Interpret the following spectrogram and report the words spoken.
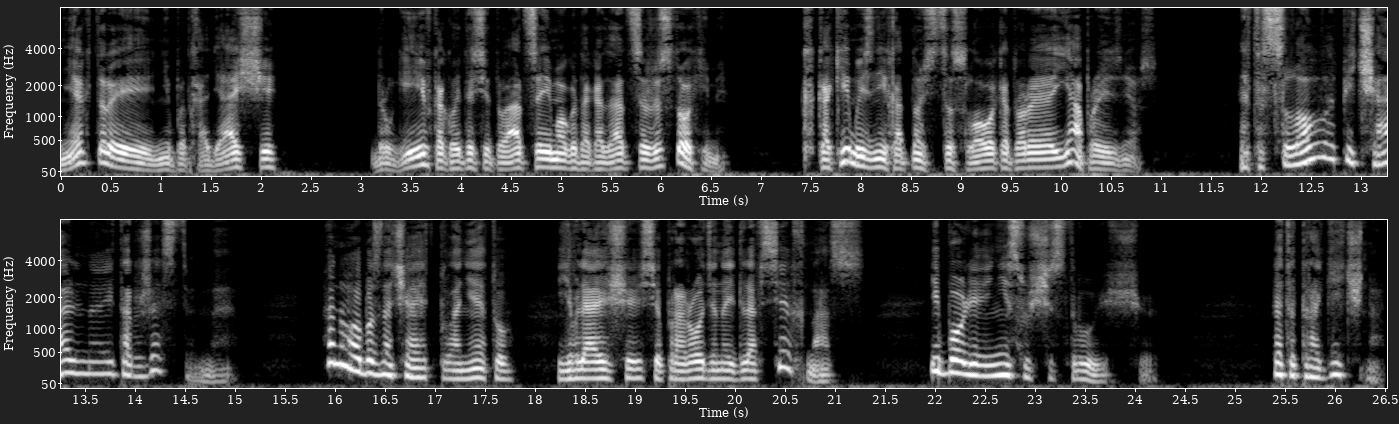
Некоторые неподходящие, другие в какой-то ситуации могут оказаться жестокими. К каким из них относится слово, которое я произнес? Это слово печальное и торжественное. Оно обозначает планету, являющуюся прародиной для всех нас и более несуществующую. Это трагично,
